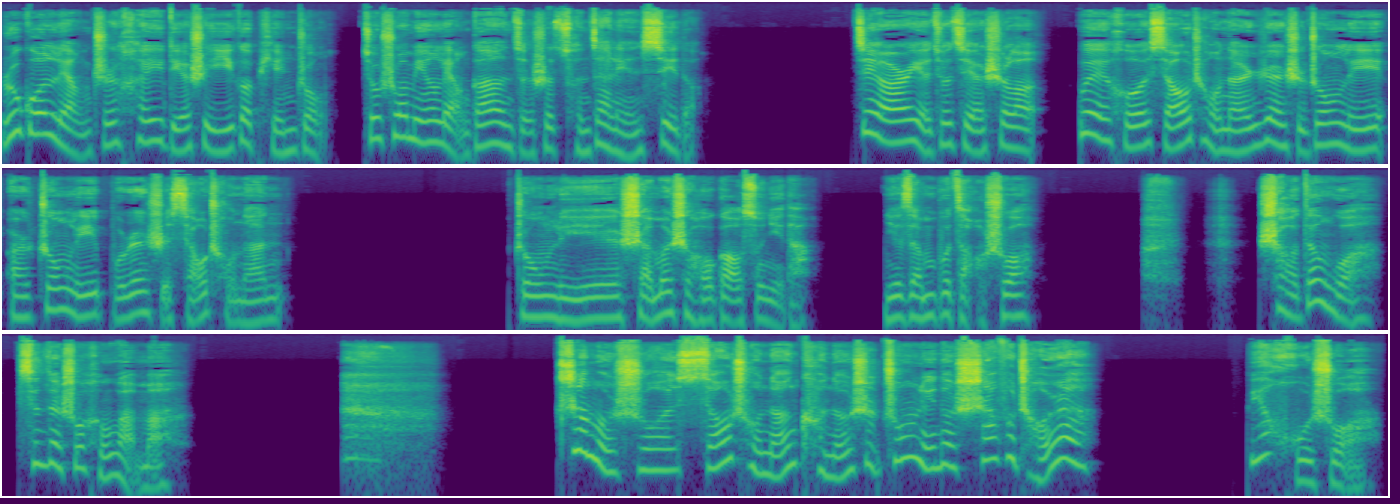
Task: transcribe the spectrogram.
如果两只黑蝶是一个品种，就说明两个案子是存在联系的，进而也就解释了为何小丑男认识钟离，而钟离不认识小丑男。钟离什么时候告诉你的？你怎么不早说？少瞪我！现在说很晚吗？这么说，小丑男可能是钟离的杀父仇人？别胡说，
